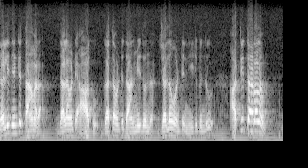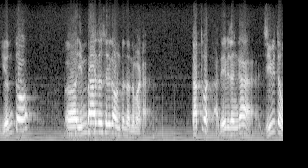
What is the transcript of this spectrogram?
నళిని అంటే తామర దళం అంటే ఆకు గతం అంటే దాని మీద ఉన్న జలం అంటే నీటి బిందువు అతి తరళం ఎంతో ఇంబ్యాలెన్స్డ్గా ఉంటుందన్నమాట. తత్వత్ అదేవిధంగా జీవితం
